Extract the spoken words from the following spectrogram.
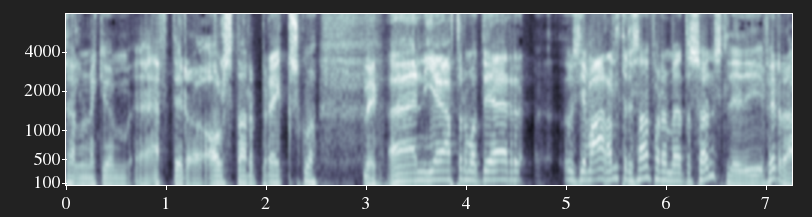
tala hún ekki um eh, Eftir All-Star break sko. Nei. En ég aftur á móti er Þú veist, ég var aldrei samfærið með þetta sönslið í fyrra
